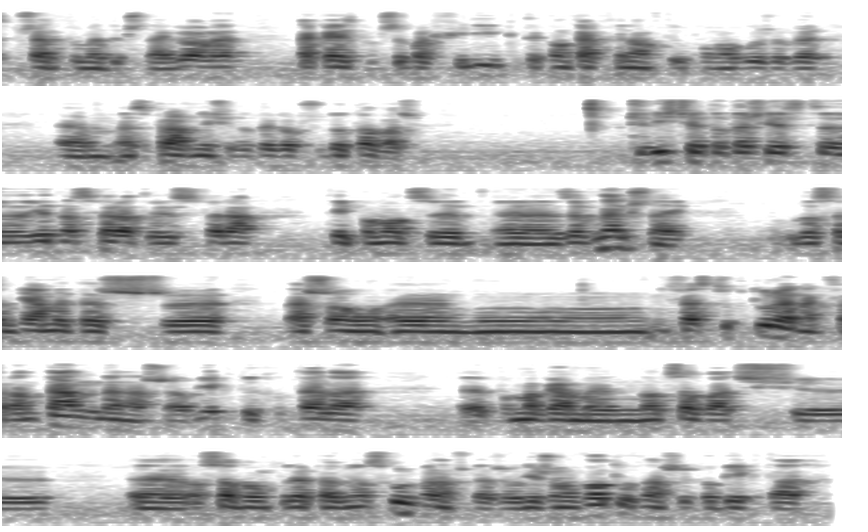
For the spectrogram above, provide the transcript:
sprzętu medycznego, ale taka jest potrzeba chwili i te kontakty nam w tym pomogły, żeby sprawnie się do tego przygotować. Oczywiście to też jest jedna sfera, to jest sfera tej pomocy zewnętrznej. Udostępniamy też naszą infrastrukturę na kwarantannę, nasze obiekty, hotele, e, pomagamy nocować e, e, osobom, które pełnią służbę, na przykład żołnierzom WOT-u w naszych obiektach.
